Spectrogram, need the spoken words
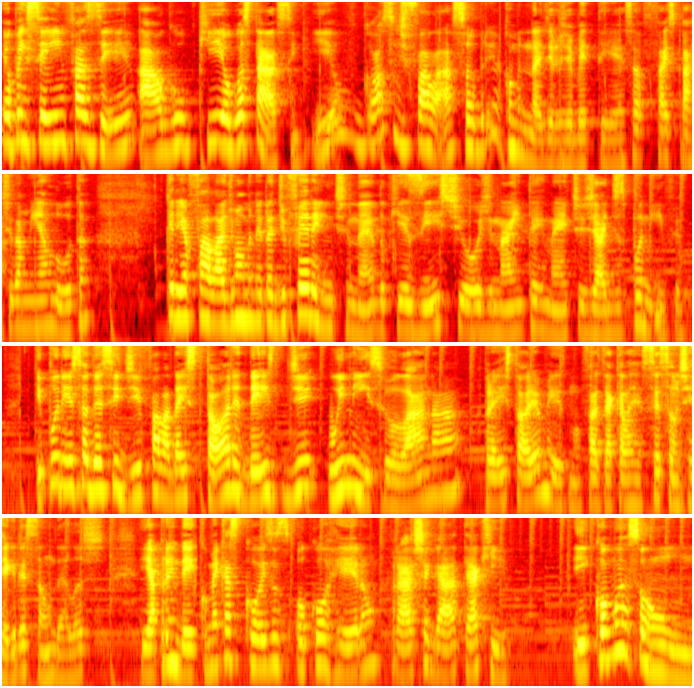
eu pensei em fazer algo que eu gostasse. E eu gosto de falar sobre a comunidade LGBT, essa faz parte da minha luta. Queria falar de uma maneira diferente, né, do que existe hoje na internet já disponível. E por isso eu decidi falar da história desde o início, lá na pré-história mesmo, fazer aquela sessão de regressão delas e aprender como é que as coisas ocorreram para chegar até aqui. E como eu sou um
